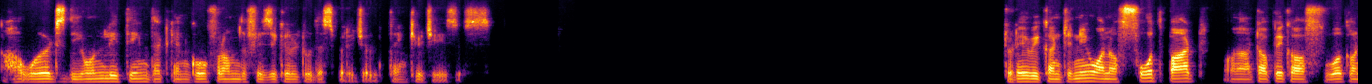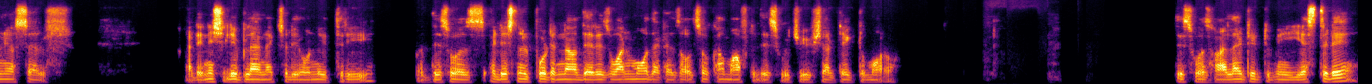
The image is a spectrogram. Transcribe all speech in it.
our words the only thing that can go from the physical to the spiritual. Thank you, Jesus. Today, we continue on a fourth part on our topic of work on yourself. I'd initially planned actually only three, but this was additional put, and now there is one more that has also come after this, which we shall take tomorrow. This was highlighted to me yesterday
